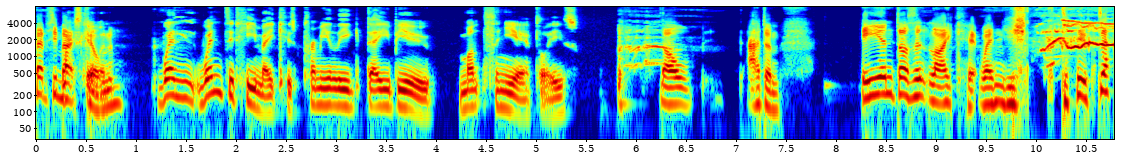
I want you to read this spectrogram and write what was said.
Pepsi Max Max Kilman. Kilman. when when did he make his Premier League debut? Month and year, please. Oh, Adam. Ian doesn't like it when you do dates.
